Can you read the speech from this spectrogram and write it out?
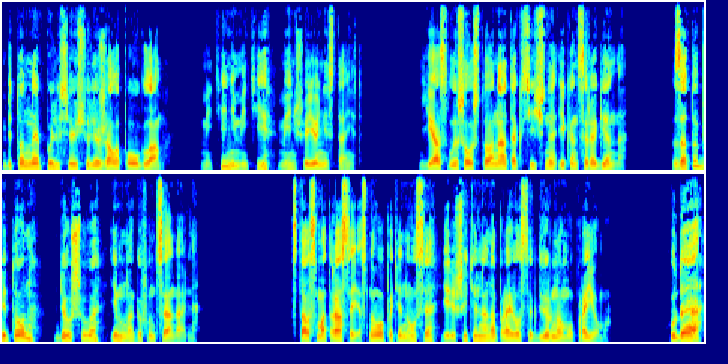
Бетонная пыль все еще лежала по углам. Мети, не мети, меньше ее не станет. Я слышал, что она токсична и канцерогенна. Зато бетон дешево и многофункционально. Встав с матраса, я снова потянулся и решительно направился к дверному проему. «Куда?»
